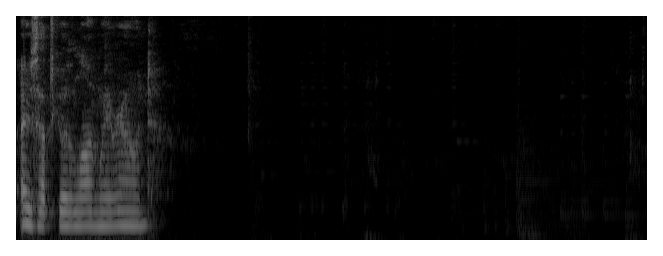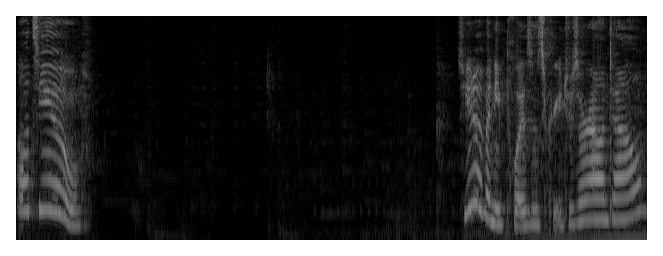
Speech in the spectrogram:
I just have to go the long way around. Oh, it's you! Do you know of any poisonous creatures around town?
